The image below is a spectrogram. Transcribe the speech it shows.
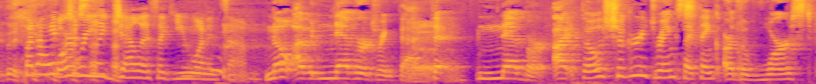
everything. But I or just were like, you jealous, like you wanted some? No, I would never drink that. That- never. I, those sugary drinks, I think, are the worst.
